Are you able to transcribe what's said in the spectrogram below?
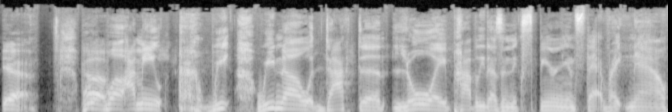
Yeah. Well, well, I mean, we we know Dr. Lloyd probably doesn't experience that right now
